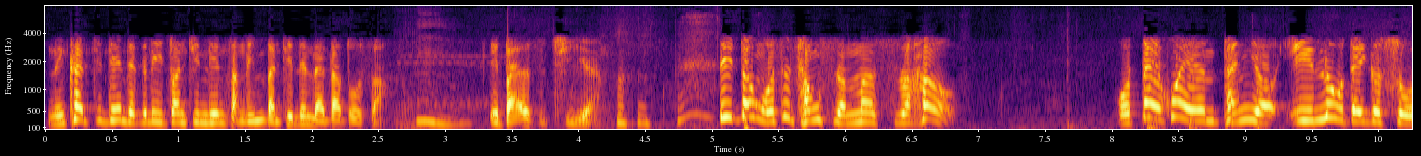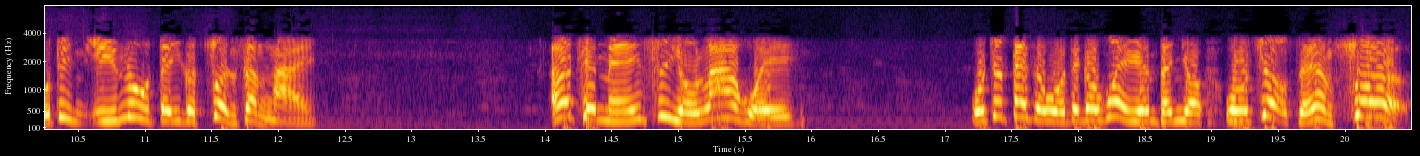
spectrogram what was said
你看今天这个利端今天涨停板，今天来到多少？嗯，一百二十七呀。立冬我是从什么时候？我带会员朋友一路的一个锁定，一路的一个赚上来，而且每一次有拉回，我就带着我这个会员朋友，我就怎样说了？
